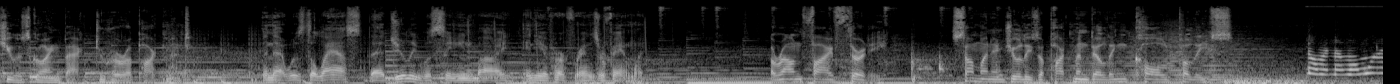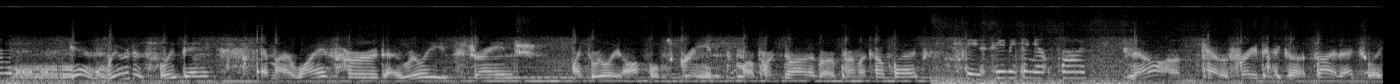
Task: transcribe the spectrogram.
she was going back to her apartment. and that was the last that Julie was seen by any of her friends or family. Around 5:30, someone in Julie's apartment building called police. Norman 911. Yes, we were just sleeping, and my wife heard a really strange, like a really awful scream from our parking lot of our apartment complex. Do you see anything outside? No, I'm kind of afraid to go outside, actually.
